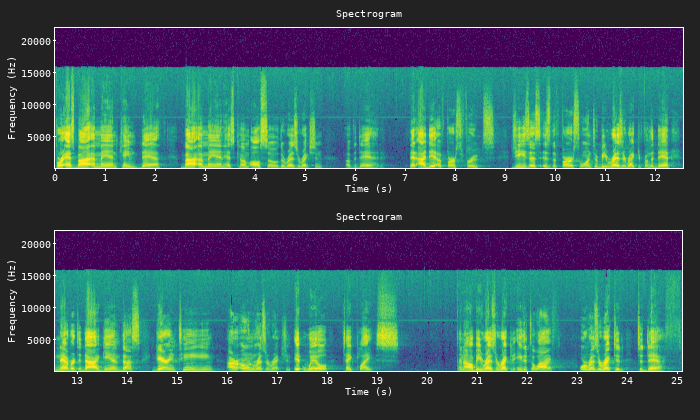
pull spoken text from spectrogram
For as by a man came death, by a man has come also the resurrection of the dead. That idea of first fruits. Jesus is the first one to be resurrected from the dead, never to die again, thus guaranteeing our own resurrection. It will take place. And I'll be resurrected either to life or resurrected to death.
